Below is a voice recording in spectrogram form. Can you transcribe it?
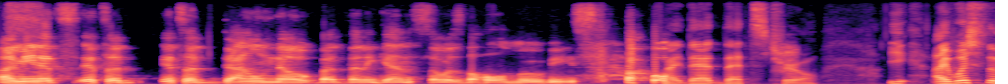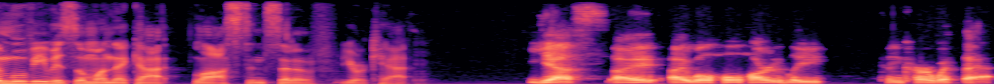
I mean, it's it's a it's a down note, but then again, so is the whole movie. So I, that that's true. I wish the movie was the one that got lost instead of your cat. yes, I I will wholeheartedly concur with that.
